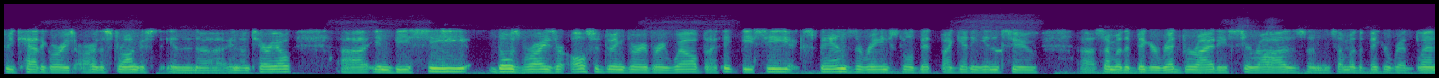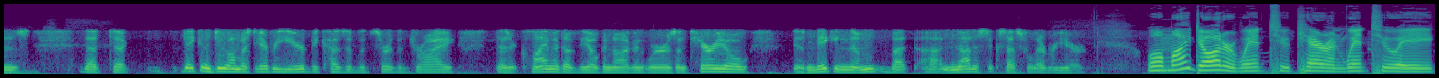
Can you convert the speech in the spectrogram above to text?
three categories are the strongest in uh, in Ontario. Uh, in BC, those varieties are also doing very, very well, but I think BC expands the range a little bit by getting into uh, some of the bigger red varieties, Syrahs, and some of the bigger red blends that uh, they can do almost every year because of the sort of the dry desert climate of the Okanagan, whereas Ontario is making them, but uh, not as successful every year. Well, my daughter went to Karen went to a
